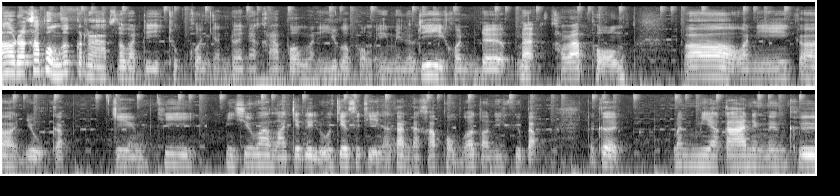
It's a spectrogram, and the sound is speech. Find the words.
เอาละครับผมก็กราบสวัสดีทุกคนกันด้วยนะครับ ผมวันนี้อยู่กับผมเองเมโลดี้คนเดิมนะครับผมก็วันนี้ก็อยู่กับเกมที่มีชื่อว่า l a g e t หรือว่าเกมสิทีแล้วกันนะครับ ผมก็ตอนนี้คือแบบถ้าเกิดมันมีอาการอย่างหนึ่งคือ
